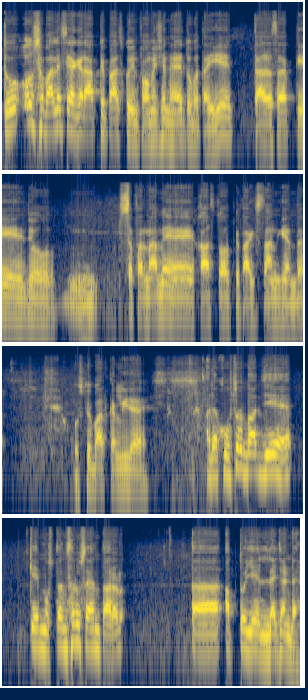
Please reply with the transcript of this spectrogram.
تو اس حوالے سے اگر آپ کے پاس کوئی انفارمیشن ہے تو بتائیے۔ تارڑ صاحب کے جو سفر نامے ہیں، خاص طور پہ پاکستان کے اندر، اس پہ بات کر لی جائے۔ اچھا خوبصورت بات یہ ہے کہ مستنصر حسین تارڑ اب تو یہ لیجنڈ ہے۔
